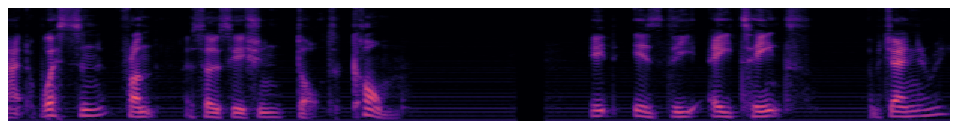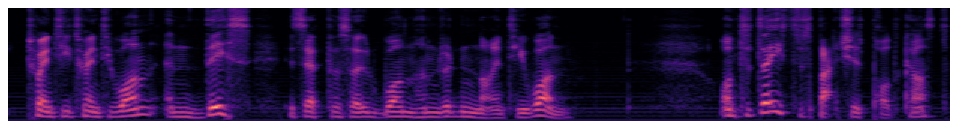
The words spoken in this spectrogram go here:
at westernfrontassociation.com. It is the 18th of January 2021, and this is episode 191. On today's Dispatches podcast,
